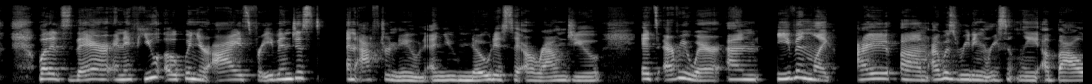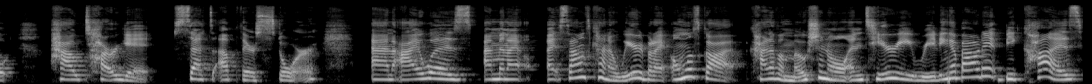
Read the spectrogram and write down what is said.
but it's there. And if you open your eyes for even just an afternoon and you notice it around you, it's everywhere. And even like I um I was reading recently about how Target sets up their store. And I was, I mean, I, it sounds kind of weird, but I almost got kind of emotional and teary reading about it because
